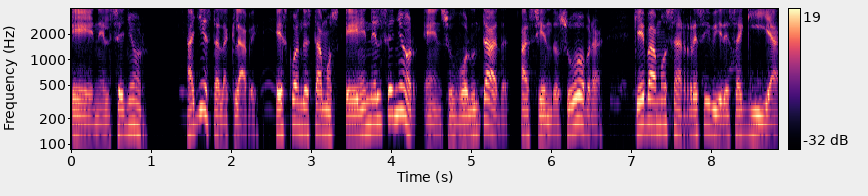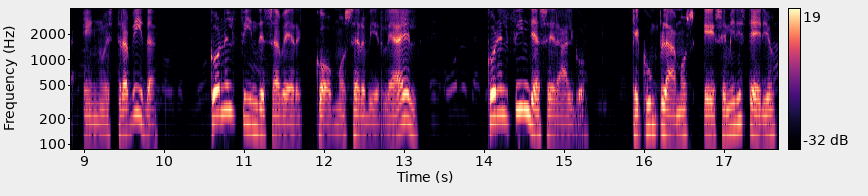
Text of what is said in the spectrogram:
en el Señor. Allí está la clave. Es cuando estamos en el Señor, en su voluntad, haciendo su obra, que vamos a recibir esa guía en nuestra vida, con el fin de saber cómo servirle a Él, con el fin de hacer algo, que cumplamos ese ministerio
